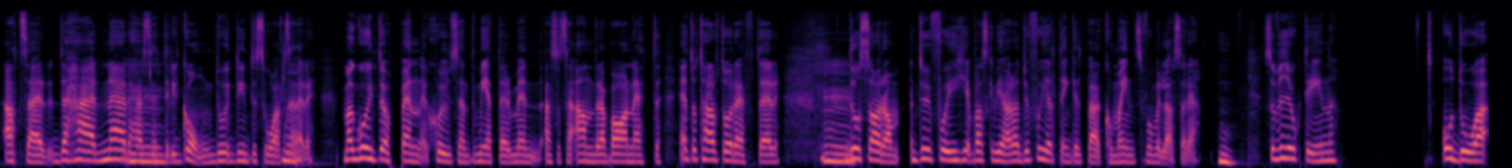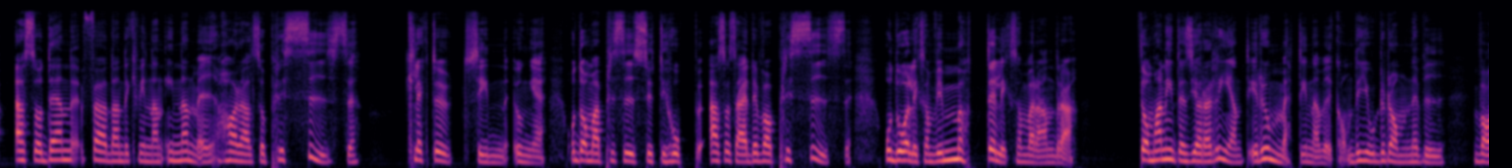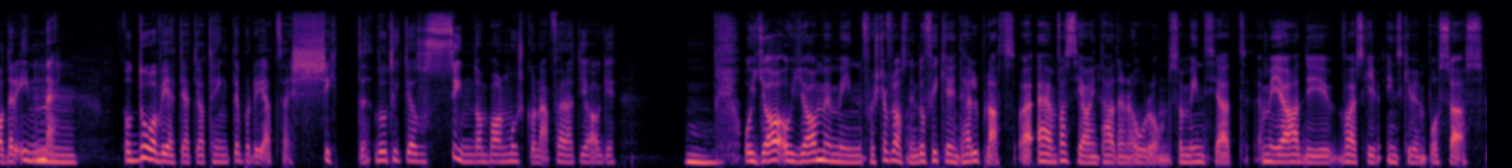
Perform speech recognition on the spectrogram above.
att så här, det här, när det här sätter igång, då, det är inte så att så här, man går inte upp en 7 centimeter men alltså så här, andra barnet ett och ett halvt år efter. Då sa de, du får vad ska vi göra? Du får helt enkelt bara komma in så får vi lösa det. Så vi åkte in. Och då, alltså den födande kvinnan innan mig har alltså precis kläckt ut sin unge och de har precis sytt ihop, alltså så här, det var precis. Och då liksom, vi mötte liksom varandra. De hann inte ens göra rent i rummet innan vi kom, det gjorde de när vi var där inne. Och då vet jag att jag tänkte på det att så här, shit, då tyckte jag så synd om barnmorskorna för att jag Och, jag, och jag med min första förlossning, då fick jag inte heller plats. Även fast jag inte hade den oron så minns jag att men jag hade ju, var skriv, inskriven på SÖS.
